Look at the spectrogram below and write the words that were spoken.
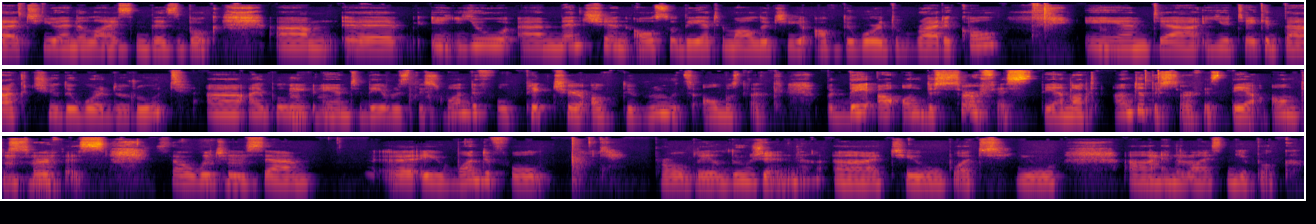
that you analyze in this book. Um, uh, you mention also the etymology of the word radical, and and uh, you take it back to the word root, uh, I believe, mm-hmm. and there is this wonderful picture of the roots, almost like, but they are on the surface. They are not under the surface. They are on the mm-hmm. surface. So, which mm-hmm. is um, a wonderful probably allusion uh, to what you uh, mm-hmm. analyze in your book.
